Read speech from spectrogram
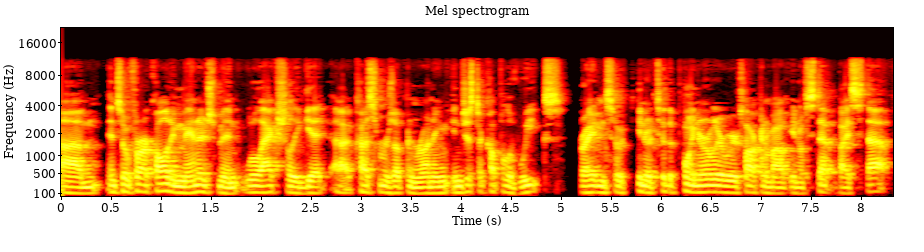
Um, and so for our quality management, we'll actually get uh, customers up and running in just a couple of weeks, right? And so you know, to the point earlier, we were talking about you know step by step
